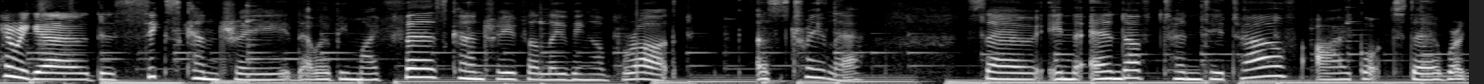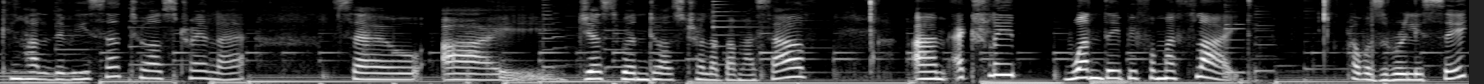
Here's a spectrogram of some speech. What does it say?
Here we go, the sixth country that will be my first country for living abroad, Australia. So, in the end of 2012, I got the working holiday visa to Australia. So, I just went to Australia by myself. Um, actually, one day before my flight, I was really sick.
